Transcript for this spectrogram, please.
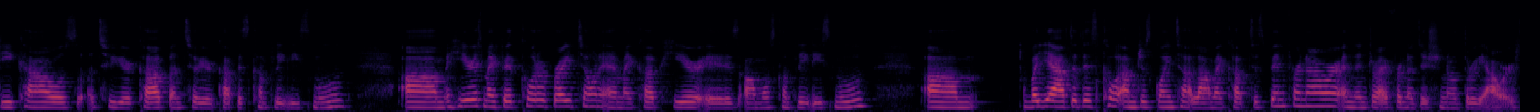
decals to your cup until your cup is completely smooth. Um, here's my fifth coat of Brite Tone and my cup here is almost completely smooth. Um, but yeah, after this coat, I'm just going to allow my cup to spin for an hour and then dry for an additional three hours.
